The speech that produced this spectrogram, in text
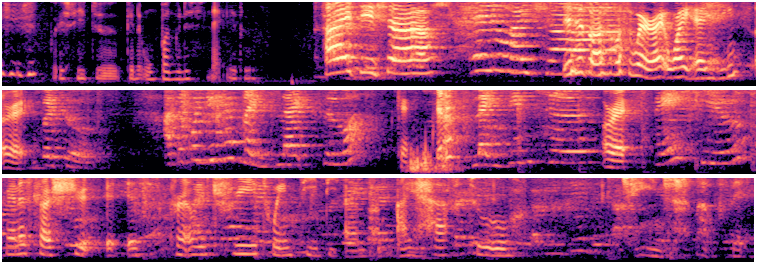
Percy tu kena umpan guna snack gitu. Hi Tisha! Hello Aisha. This is what I'm supposed to wear, right? White and jeans? Alright. Betul. Ataupun you have like black silver? Okay, get it? Like jeans ke? Alright. Thank you. We're gonna start shoot. It is currently 3.20 p.m. I have to change my outfit.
